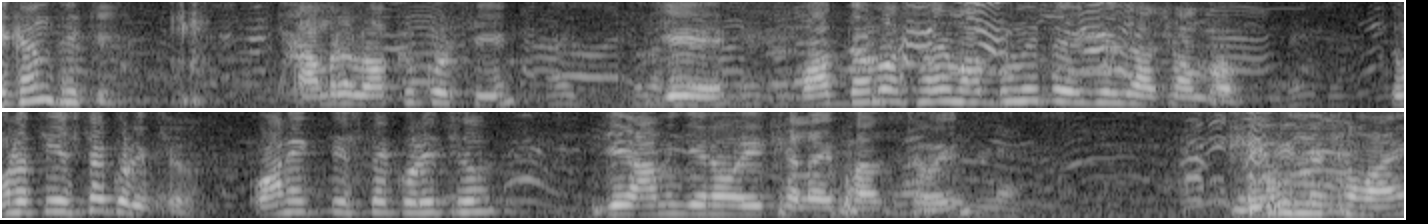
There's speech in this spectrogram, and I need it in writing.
এখান থেকেই। আমরা লক্ষ্য করছি যে অধ্যাবসায়ের মাধ্যমে তো এগিয়ে যাওয়া সম্ভব। তোমরা চেষ্টা করেছ, অনেক চেষ্টা করেছ যে আমি যেন ওই খেলায় ফার্স্ট হই। বিভিন্ন সময়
